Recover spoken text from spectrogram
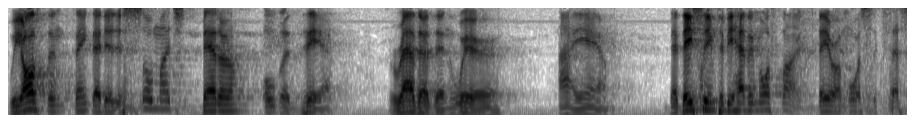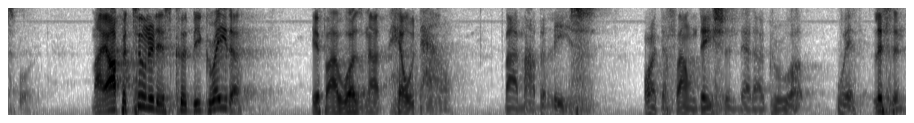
We often think that it is so much better over there rather than where I am. That they seem to be having more fun, they are more successful. My opportunities could be greater if I was not held down by my beliefs or the foundation that I grew up with. Listen,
